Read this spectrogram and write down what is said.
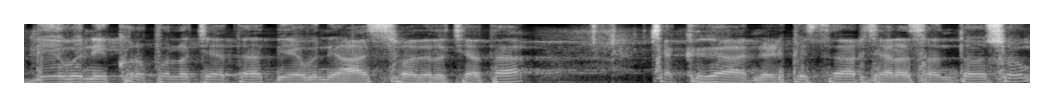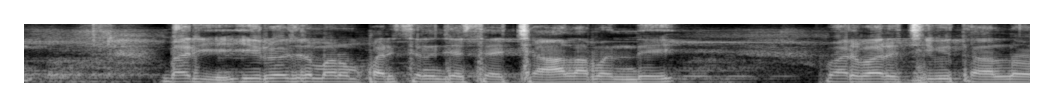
దేవుని కృపల చేత దేవుని ఆశీర్వాదాల చేత చక్కగా నడిపిస్తున్నారు. చాలా సంతోషం. మరి ఈ రోజున మనం పరిశీలన చేస్తే చాలామంది వారి వారి జీవితాల్లో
